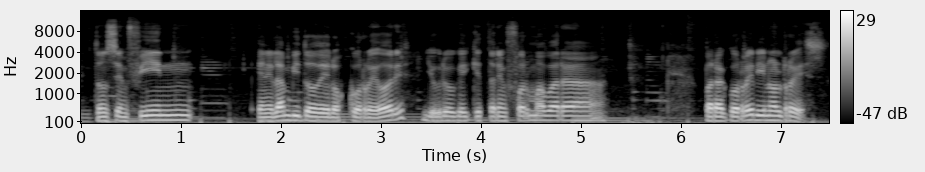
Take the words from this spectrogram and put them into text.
Entonces, en fin, en el ámbito de los corredores, yo creo que hay que estar en forma para, para correr y no al revés.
